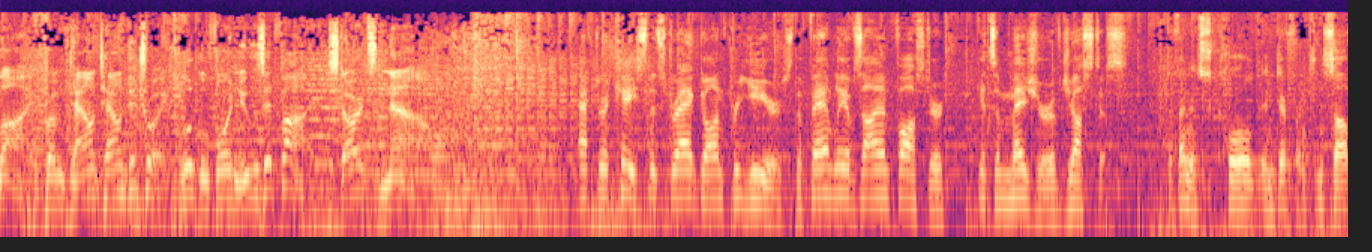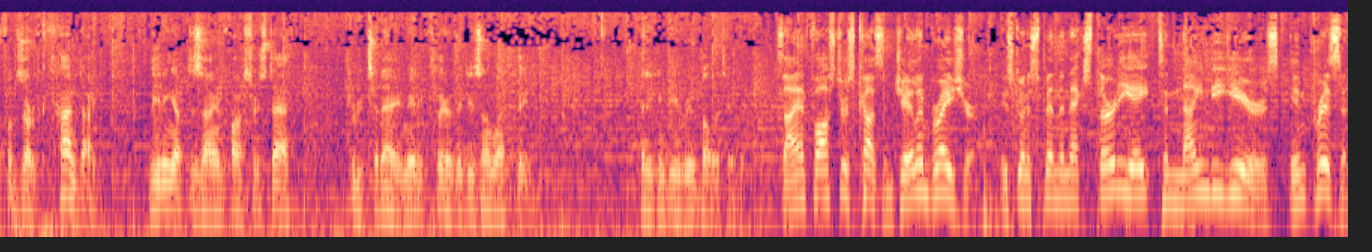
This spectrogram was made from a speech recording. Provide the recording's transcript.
Live from downtown Detroit, Local 4 News at 5 starts now. After a case that's dragged on for years, the family of Zion Foster gets a measure of justice. Defendant's cold indifference and self absorbed conduct leading up to Zion Foster's death through today made it clear that he's unlikely that he can be rehabilitated. Zion Foster's cousin, Jalen Brazier, is going to spend the next 38 to 90 years in prison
